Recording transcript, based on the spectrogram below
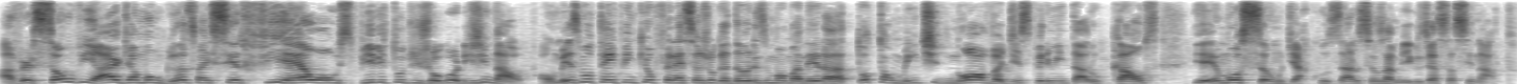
a versão VR de Among Us vai ser fiel ao espírito de jogo original, ao mesmo tempo em que oferece aos jogadores uma maneira totalmente nova de experimentar o caos e a emoção de acusar os seus amigos de assassinato.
